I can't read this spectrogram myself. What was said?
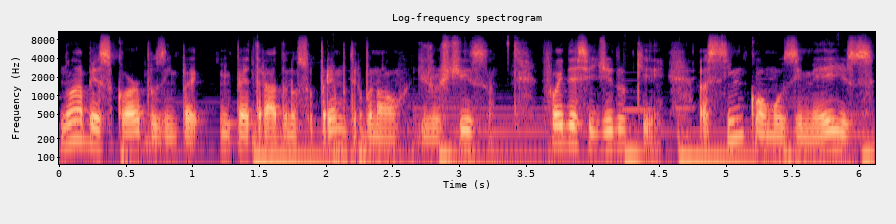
No habeas corpus impetrado no Supremo Tribunal de Justiça, foi decidido que, assim como os e-mails,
